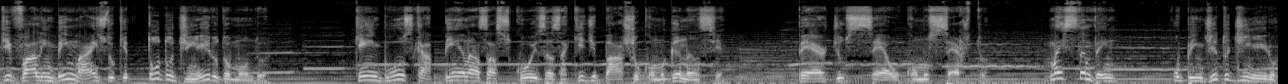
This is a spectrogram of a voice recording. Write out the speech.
que valem bem mais do que todo o dinheiro do mundo. Quem busca apenas as coisas aqui de baixo como ganância, perde o céu como certo. Mas também, o bendito dinheiro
